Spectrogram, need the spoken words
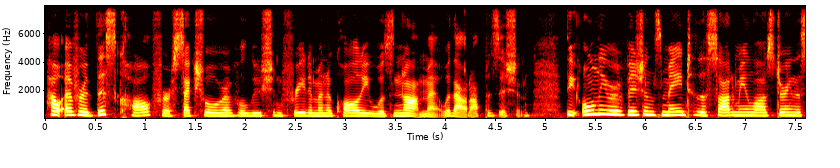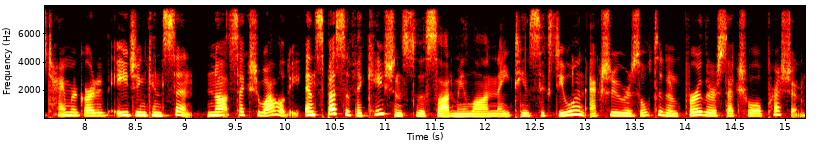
However, this call for sexual revolution, freedom, and equality was not met without opposition. The only revisions made to the sodomy laws during this time regarded age and consent, not sexuality, and specifications to the sodomy law in 1961 actually resulted in further sexual oppression.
